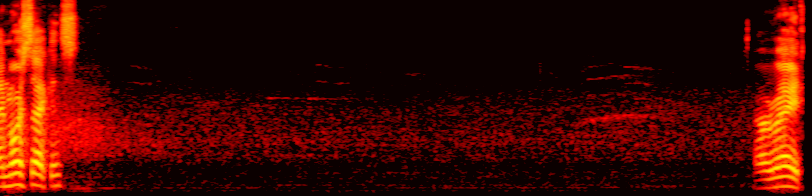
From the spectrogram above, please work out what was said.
10 more seconds. All right.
